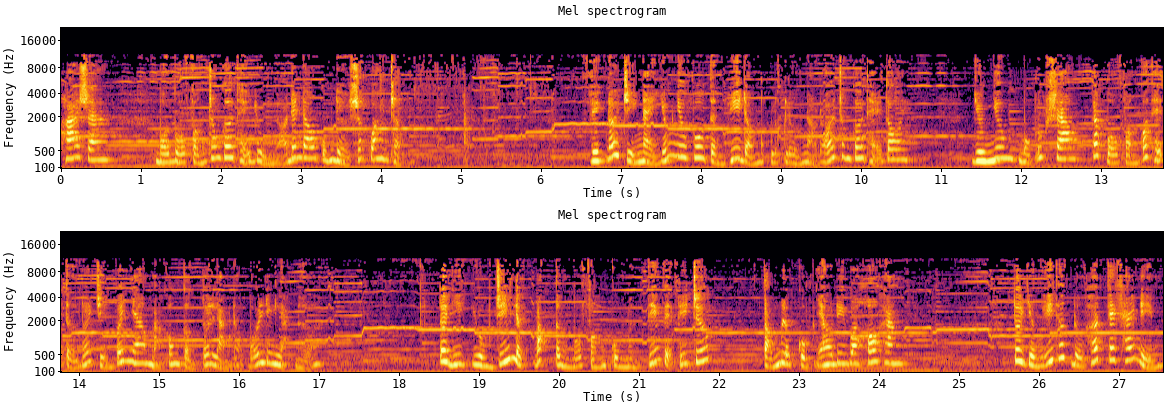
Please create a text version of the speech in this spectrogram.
Hóa ra, mỗi bộ phận trong cơ thể dù nhỏ đến đâu cũng đều rất quan trọng. Việc nói chuyện này giống như vô tình huy động một lực lượng nào đó trong cơ thể tôi. Dường như một lúc sau, các bộ phận có thể tự nói chuyện với nhau mà không cần tôi làm đầu mối liên lạc nữa. Tôi chỉ dùng trí lực bắt từng bộ phận cùng mình tiến về phía trước, tổng lực cùng nhau đi qua khó khăn. Tôi dần ý thức được hết cái khái niệm,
